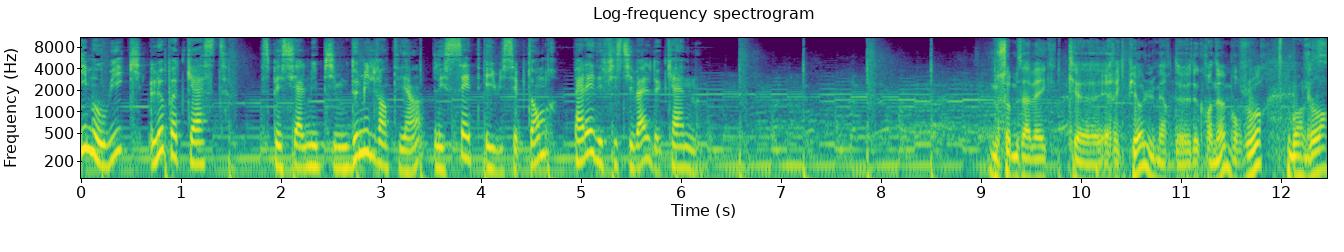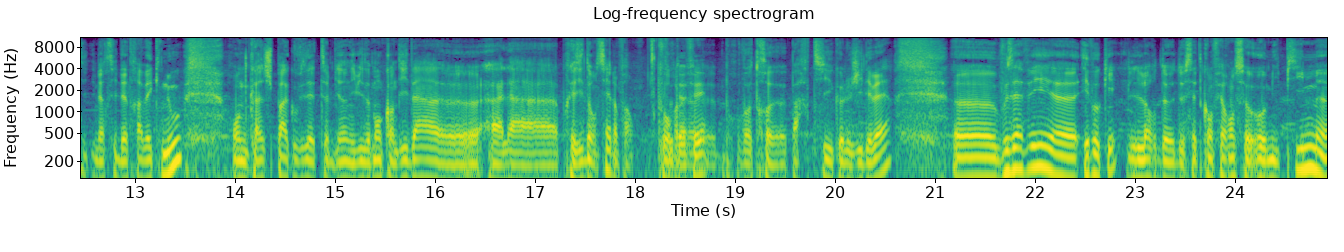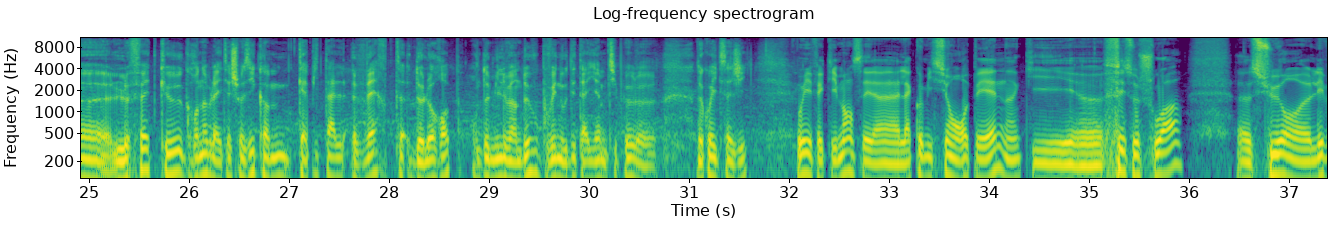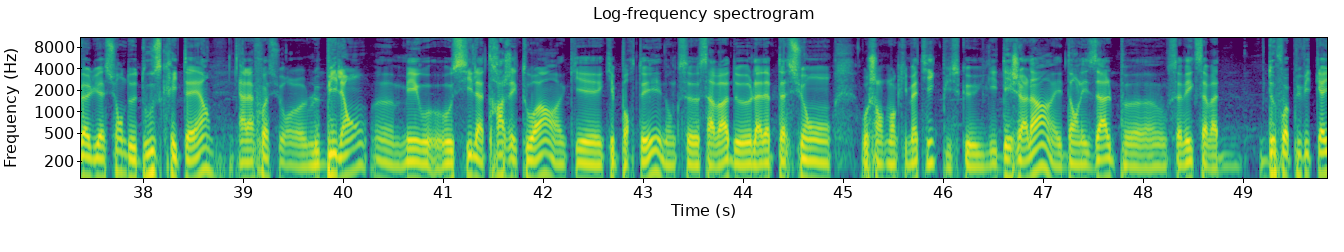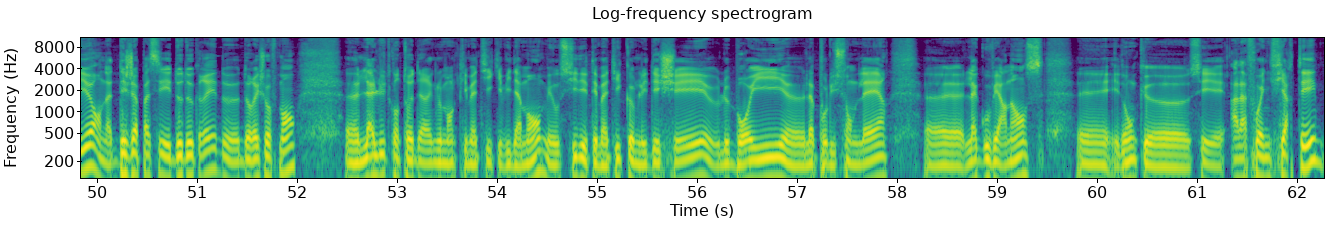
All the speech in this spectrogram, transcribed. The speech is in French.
Imo Week, le podcast. Spécial MIPIM 2021, les 7 et 8 septembre, Palais des Festivals de Cannes. Nous sommes avec Eric euh, Piolle, le maire de, Grenoble. Bonjour. Bonjour. Merci, d'être avec nous. On ne cache pas que vous êtes bien évidemment candidat euh, à la présidentielle, enfin pour, pour votre parti Écologie des Verts. Euh, vous avez évoqué lors de, cette conférence au MIPIM le fait que Grenoble a été choisi comme capitale verte de l'Europe en 2022. Vous pouvez nous détailler un petit peu de quoi il s'agit? Oui, effectivement, c'est la, Commission européenne hein, qui fait ce choix sur l'évaluation de 12 critères à la fois sur le bilan, euh, mais aussi la trajectoire qui est, portée. Donc ça, va de l'adaptation au changement climatique, puisqu'il est déjà là, et dans les Alpes, euh, vous savez que ça va deux fois plus vite qu'ailleurs. On a déjà passé les 2 degrés de, réchauffement. Euh, la lutte contre le dérèglement climatique, évidemment, mais aussi des thématiques comme les déchets, le bruit, la pollution de l'air, la gouvernance. Et, donc, c'est à la fois une fierté,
